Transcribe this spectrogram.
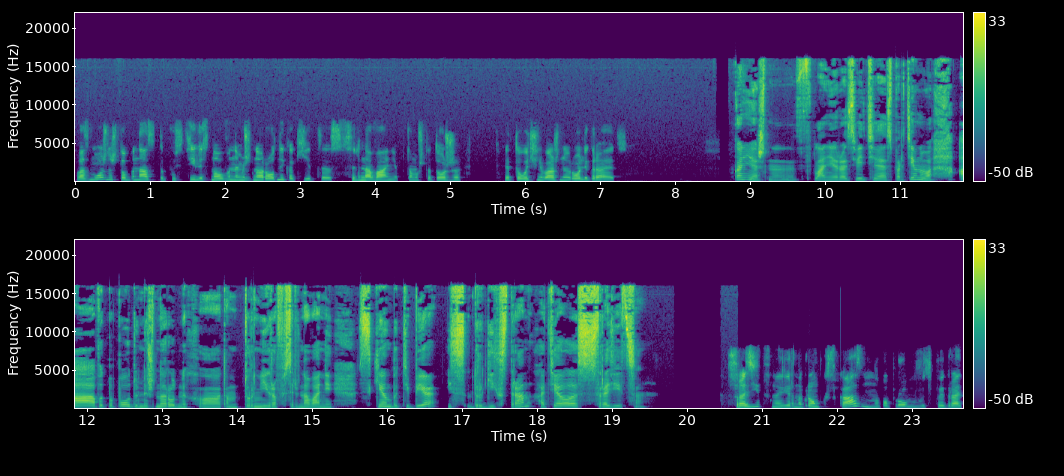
Возможно, чтобы нас допустили снова на международные какие-то соревнования, потому что тоже это очень важную роль играет. Конечно, в плане развития спортивного. А вот по поводу международных а, там турниров, соревнований, с кем бы тебе из других стран хотелось сразиться? сразиться, наверное, громко сказано, но попробовать поиграть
